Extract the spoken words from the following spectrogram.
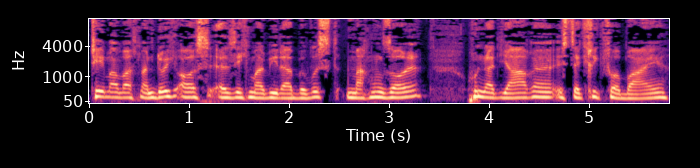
Thema, was man durchaus äh, sich mal wieder bewusst machen soll. 100 Jahre ist der Krieg vorbei.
